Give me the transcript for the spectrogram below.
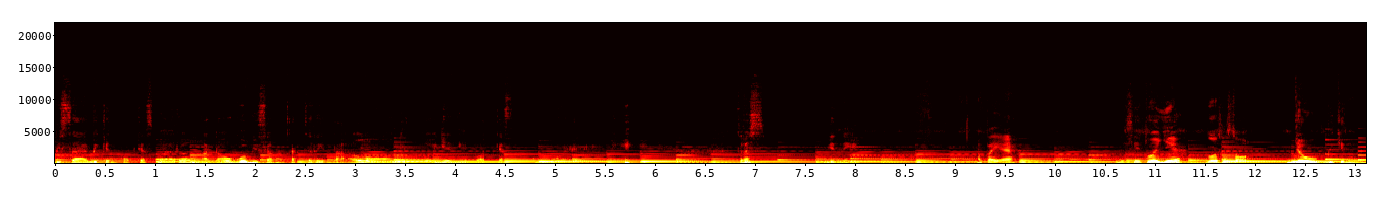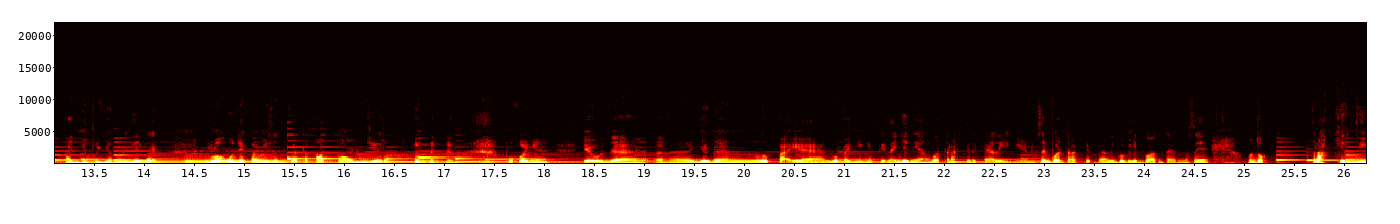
bisa bikin podcast bareng atau gue bisa ngangkat cerita lo gitu jadi podcast gue. Terus gini apa ya? Di situ aja ya gue sosok jauh bikin panjang-panjang lagi le lo udah kehabisan kata-kata anjir. Pokoknya ya udah uh, jangan lupa ya gue pengen ingetin aja nih yang buat terakhir kalinya. Maksudnya buat terakhir kali gue bikin konten. Maksudnya untuk terakhir di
